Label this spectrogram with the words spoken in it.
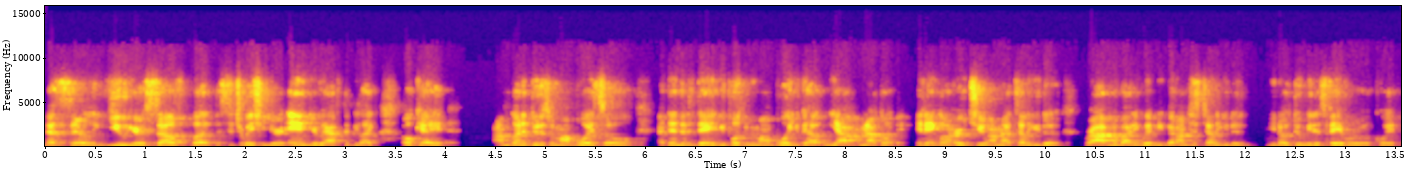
necessarily you yourself, but the situation you're in, you have to be like, okay, I'm gonna do this with my boy. So at the end of the day, you supposed to be my boy. You can help me out. I'm not going. To It ain't gonna hurt you. I'm not telling you to rob nobody with me, but I'm just telling you to, you know, do me this favor real quick.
